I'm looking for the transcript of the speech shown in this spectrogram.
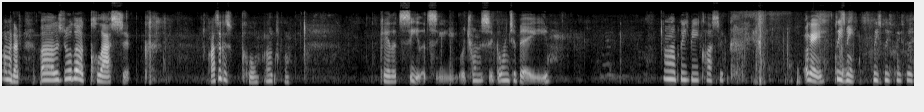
Oh my god. Uh, let's do the classic. Classic is cool. That looks cool. Okay, let's see. Let's see. Which one is it going to be? Oh, please be classic. Okay, please me. Please, please, please, please,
